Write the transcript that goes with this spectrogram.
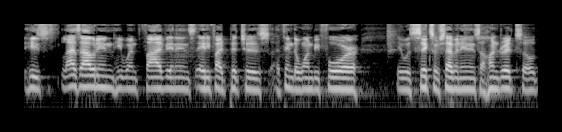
his last outing, he went five innings, 85 pitches. I think the one before, it was six or seven innings, 100. So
